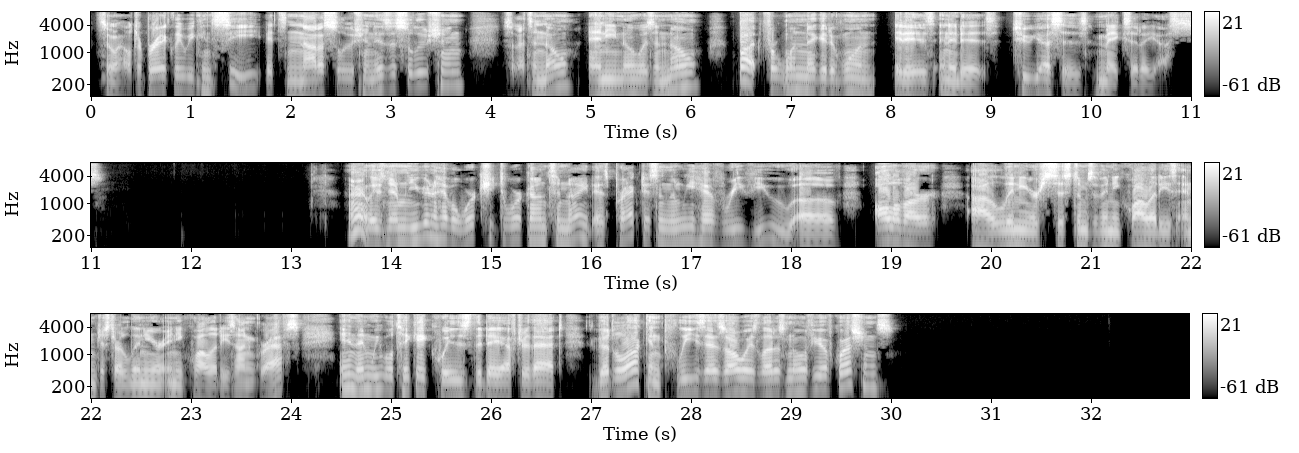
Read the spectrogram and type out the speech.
So algebraically, we can see it's not a solution is a solution. So that's a no. Any no is a no. But for 1, negative 1, it is and it is. Two yeses makes it a yes. All right, ladies and gentlemen, you're going to have a worksheet to work on tonight as practice, and then we have review of all of our uh, linear systems of inequalities and just our linear inequalities on graphs. And then we will take a quiz the day after that. Good luck, and please, as always, let us know if you have questions.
